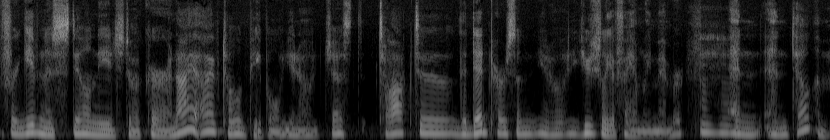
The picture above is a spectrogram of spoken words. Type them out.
forgiveness still needs to occur. And I, I've told people, you know, just talk to the dead person, you know, usually a family member, Mm-hmm. and and tell them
